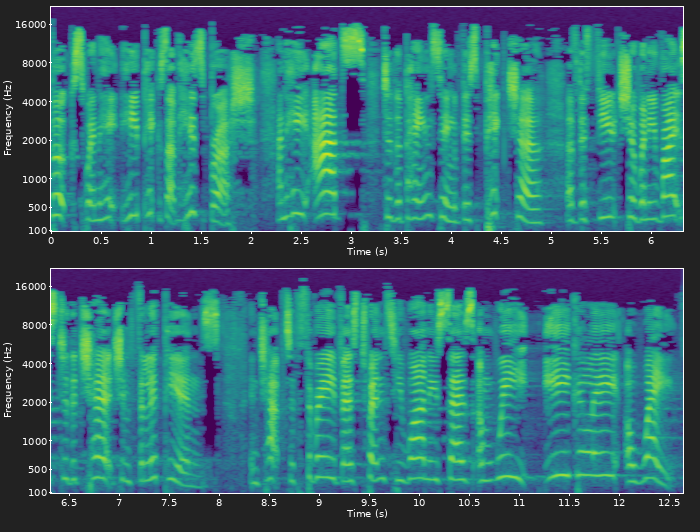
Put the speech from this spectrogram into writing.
books when he, he picks up his brush and he adds to the painting of this picture of the future when he writes to the church in Philippians in chapter 3, verse 21. He says, And we eagerly await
